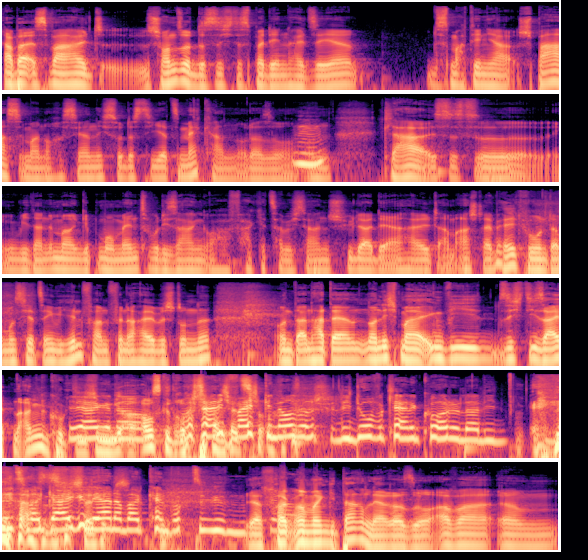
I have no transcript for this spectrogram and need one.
aber es war halt schon so, dass ich das bei denen halt sehe, das macht denen ja Spaß immer noch. Ist ja nicht so, dass die jetzt meckern oder so. Mhm. Und klar ist es äh, irgendwie dann immer, gibt Momente, wo die sagen, oh fuck, jetzt habe ich da einen Schüler, der halt am Arsch der Welt wohnt, da muss ich jetzt irgendwie hinfahren für eine halbe Stunde. Und dann hat er noch nicht mal irgendwie sich die Seiten angeguckt, die ja, ich genau. ihm ausgedruckt habe. Wahrscheinlich war ich genauso die doofe kleine Cordula, die will zwar ja, Geige lernen, aber hat keinen Bock zu üben. Ja, frag genau. mal meinen Gitarrenlehrer so. Aber ähm,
